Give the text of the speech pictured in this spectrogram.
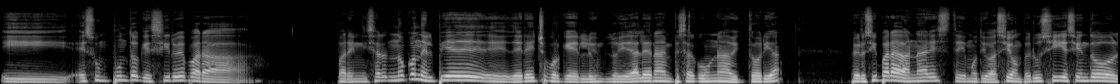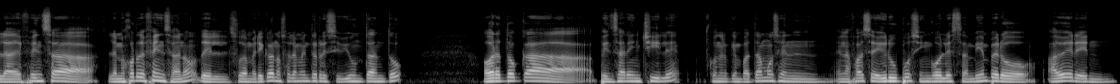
Y es un punto que sirve para, para iniciar, no con el pie de- derecho, porque lo, lo ideal era empezar con una victoria, pero sí para ganar este, motivación. Perú sigue siendo la defensa, la mejor defensa ¿no? del sudamericano, solamente recibió un tanto. Ahora toca pensar en Chile, con el que empatamos en, en la fase de grupos, sin goles también, pero a ver, en,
